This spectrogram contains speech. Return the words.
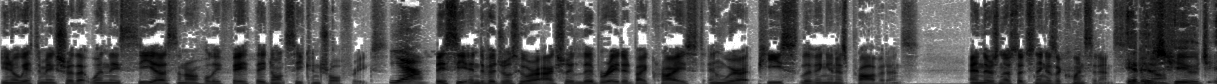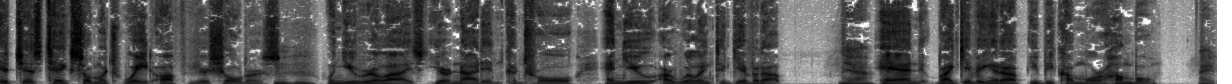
you know, we have to make sure that when they see us in our holy faith, they don't see control freaks. Yeah. They see individuals who are actually liberated by Christ and we're at peace living in his providence. And there's no such thing as a coincidence. It is know? huge. It just takes so much weight off of your shoulders Mm-hmm. when you realize you're not in control and you are willing to give it up. Yeah. And by giving it up, you become more humble. Right.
